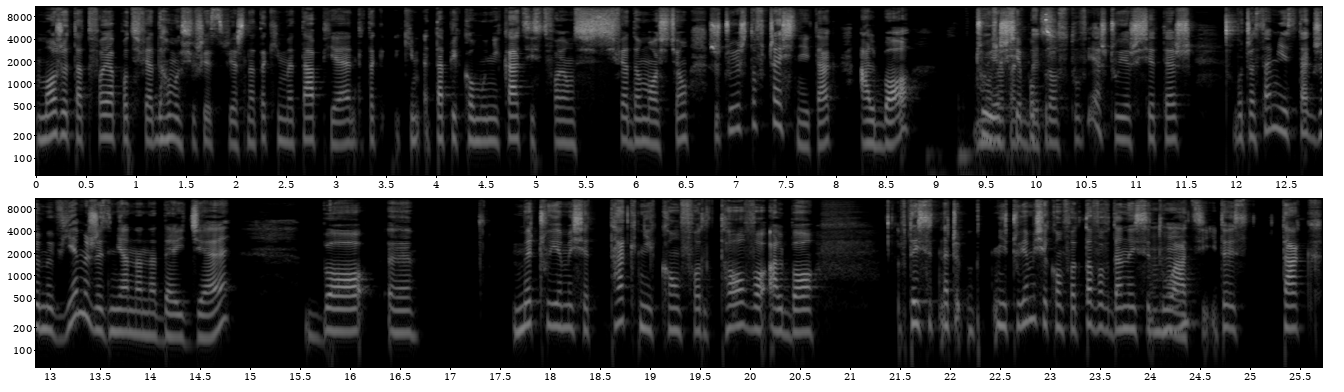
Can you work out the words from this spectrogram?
może ta twoja podświadomość już jest, wiesz, na takim etapie, na takim etapie komunikacji z twoją świadomością, że czujesz to wcześniej, tak? Albo czujesz tak się być. po prostu, wiesz, czujesz się też, bo czasami jest tak, że my wiemy, że zmiana nadejdzie, bo y, my czujemy się tak niekomfortowo albo w tej znaczy nie czujemy się komfortowo w danej mhm. sytuacji mhm. i to jest tak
